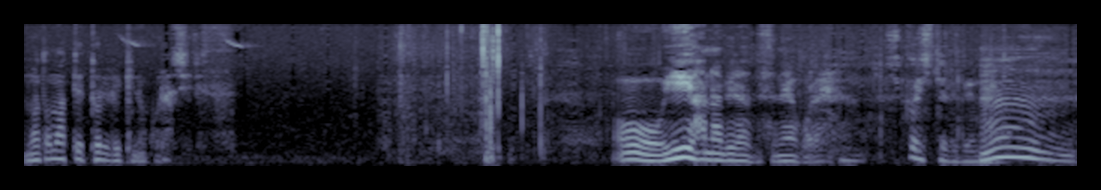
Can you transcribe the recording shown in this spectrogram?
まとまって取れるキノコらしいです。おお、いい花びらですね、これ。しっかりしてるけどね。うん。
